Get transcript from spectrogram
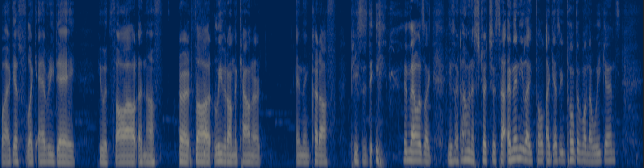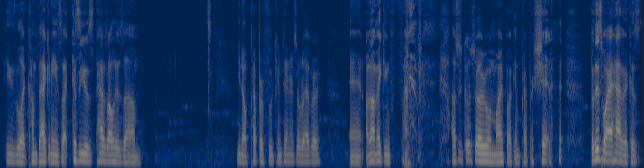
but I guess like every day he would thaw out enough or thaw, leave it on the counter, and then cut off pieces to eat. And that was like, he was like, I'm gonna stretch this out. And then he like told, I guess he told them on the weekends, he like come back and he's like, cause he was has all his um, you know, prepper food containers or whatever. And I'm not making fun. I was just gonna show everyone my fucking prepper shit. but this is why I have it, because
